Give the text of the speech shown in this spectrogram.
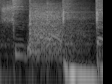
shoot it out.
